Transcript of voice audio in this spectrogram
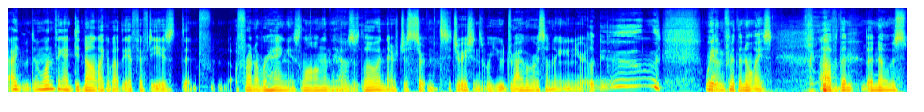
I, the one thing I did not like about the F50 is that f- front overhang is long and the Yeah. nose is low, and there's just certain situations where you drive over something and you're like waiting Yeah. for the noise of the the nose.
